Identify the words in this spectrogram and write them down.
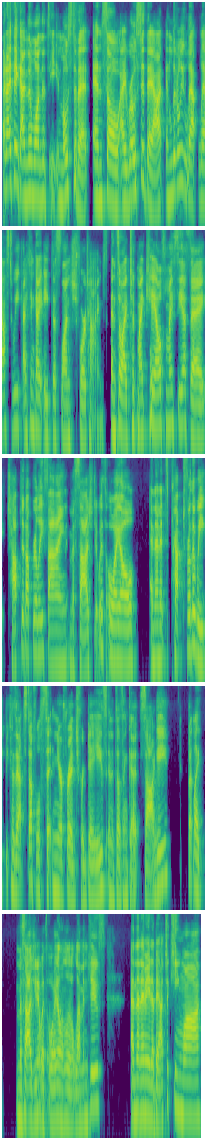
And I think I'm the one that's eaten most of it. And so I roasted that. And literally la- last week, I think I ate this lunch four times. And so I took my kale from my CSA, chopped it up really fine, massaged it with oil, and then it's prepped for the week because that stuff will sit in your fridge for days and it doesn't get soggy. But like massaging it with oil and a little lemon juice. And then I made a batch of quinoa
